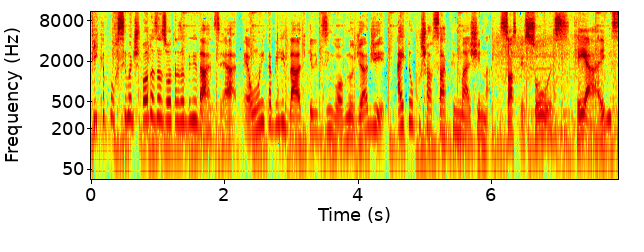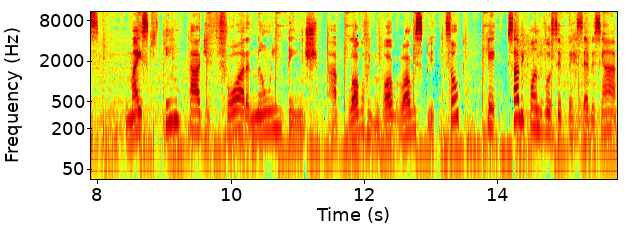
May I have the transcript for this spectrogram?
fica por cima de todas as outras habilidades. É a, é a única habilidade que ele desenvolve no dia a dia. Aí tem o puxa-saco imaginar. São as pessoas reais mas que quem está de fora não entende. Tá? Logo, logo, logo explico. São porque sabe quando você percebe assim, ah,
